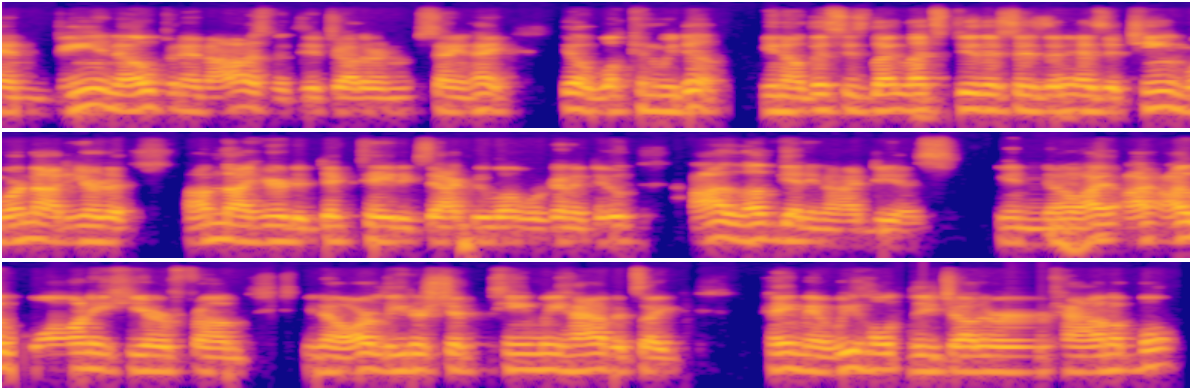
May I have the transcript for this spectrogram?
and being open and honest with each other and saying, "Hey, yo, what can we do?" You know, this is let, let's do this as a, as a team. We're not here to. I'm not here to dictate exactly what we're going to do. I love getting ideas you know, mm-hmm. I, I, I want to hear from, you know, our leadership team we have. It's like, hey, man, we hold each other accountable.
